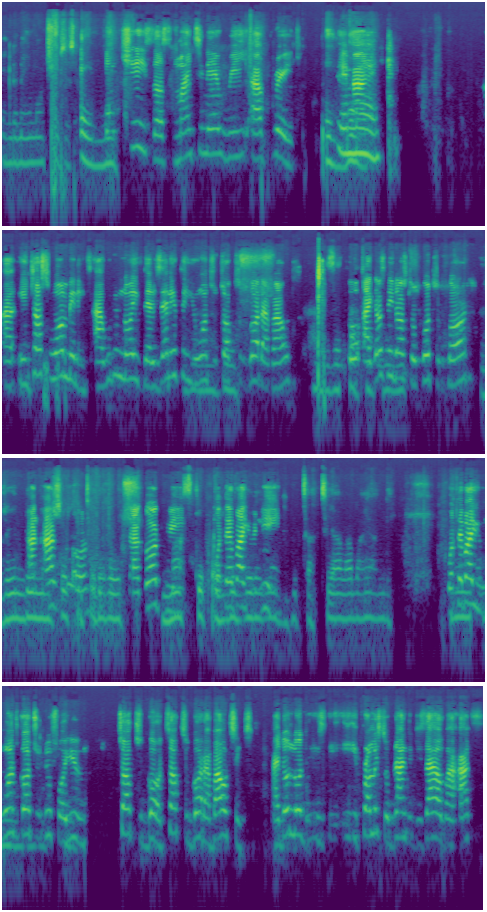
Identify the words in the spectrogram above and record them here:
in the name of Jesus. Amen. In Jesus' mighty name, we are prayed. Amen. And uh, in just one minute, I wouldn't know if there is anything you want to talk to God about. So I just need us to go to God and ask God that God will, whatever you need, whatever you want God to do for you, talk to God, talk to God about it. I don't know, he promised to grant the desire of our hearts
